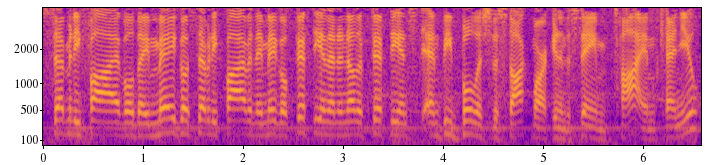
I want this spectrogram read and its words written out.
75. Oh, they may go 75 and they may go 50 and then another 50 and, and be bullish the stock market in the same time. Can you?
